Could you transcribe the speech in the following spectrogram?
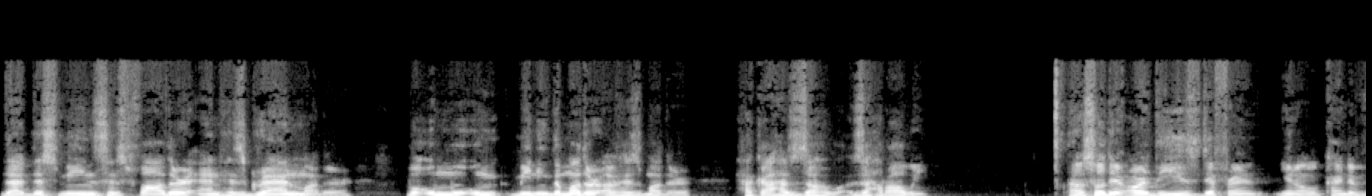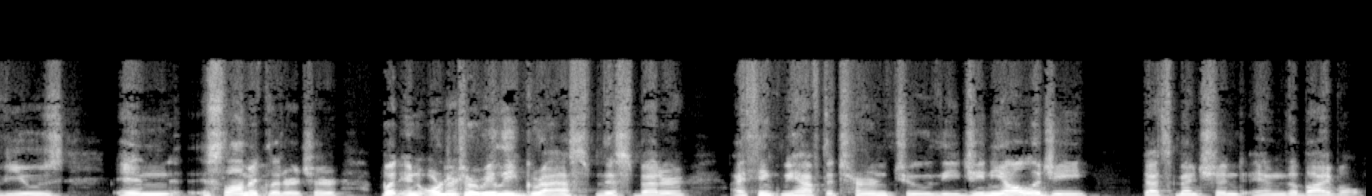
that this means his father and his grandmother وأم um, meaning the mother of his mother حكاها الزهراوي uh, so there are these different you know kind of views in Islamic literature but in order to really grasp this better, I think we have to turn to the genealogy that's mentioned in the Bible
